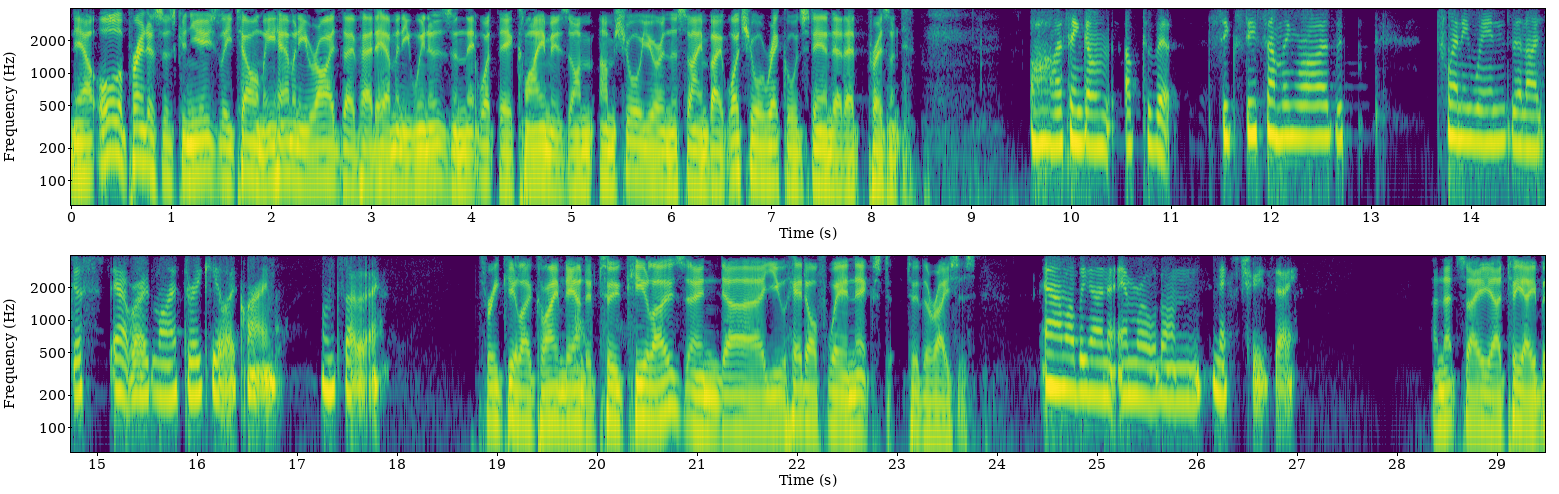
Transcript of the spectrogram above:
Now, all apprentices can usually tell me how many rides they've had, how many winners, and what their claim is. I'm I'm sure you're in the same boat. What's your record stand at at present? Oh, I think I'm up to about 60 something rides with 20 wins, and I just outrode my three kilo claim on Saturday. Three kilo claim down to two kilos, and uh, you head off where next to the races? Um, I'll be going to Emerald on next Tuesday. And that's a uh, TAB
